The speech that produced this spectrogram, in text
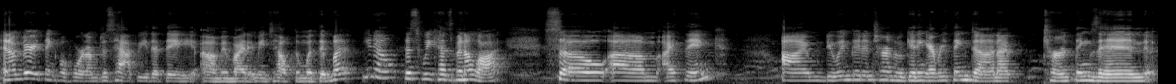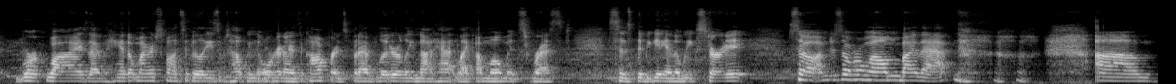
And I'm very thankful for it. I'm just happy that they um, invited me to help them with it. But, you know, this week has been a lot. So um, I think I'm doing good in terms of getting everything done. I've turned things in work-wise. I've handled my responsibilities of helping to organize the conference, but I've literally not had like a moment's rest since the beginning of the week started. So I'm just overwhelmed by that. um,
